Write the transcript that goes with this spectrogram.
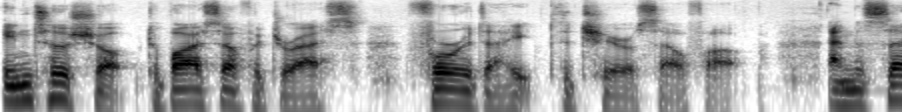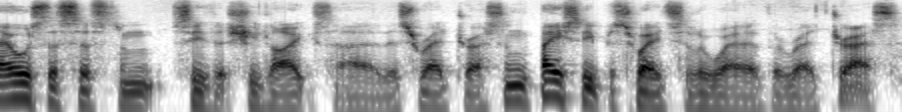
into a shop to buy herself a dress for a date to cheer herself up. And the sales assistant see that she likes uh, this red dress and basically persuades her to wear the red dress.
